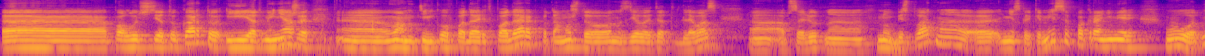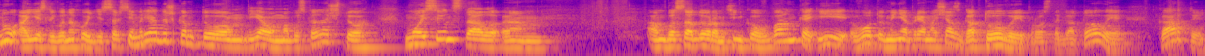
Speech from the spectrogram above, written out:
э, получите эту карту, и от меня же э, вам Тинькофф подарит подарок, потому что он сделает это для вас абсолютно ну, бесплатно, несколько месяцев, по крайней мере. Вот. Ну, а если вы находитесь совсем рядышком, то я вам могу сказать, что мой сын стал эм, амбассадором Тинькофф банка. И вот у меня прямо сейчас готовые, просто готовые карты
